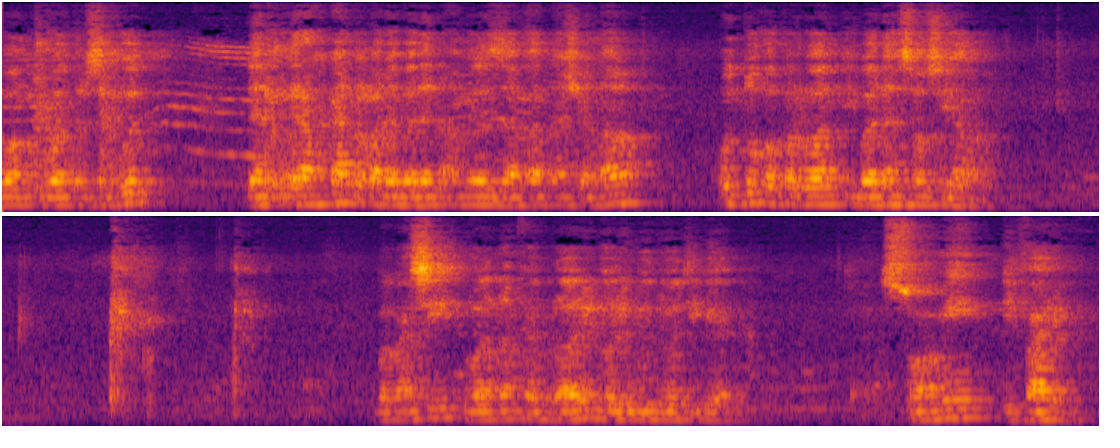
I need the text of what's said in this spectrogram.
uang iwat tersebut dan menyerahkan kepada Badan Amil Zakat Nasional untuk keperluan ibadah sosial. Bekasi 26 Februari 2023 Suami Ivari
